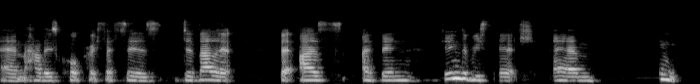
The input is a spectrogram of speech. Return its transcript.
um, how those court processes develop. But as I've been doing the research, um, I think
